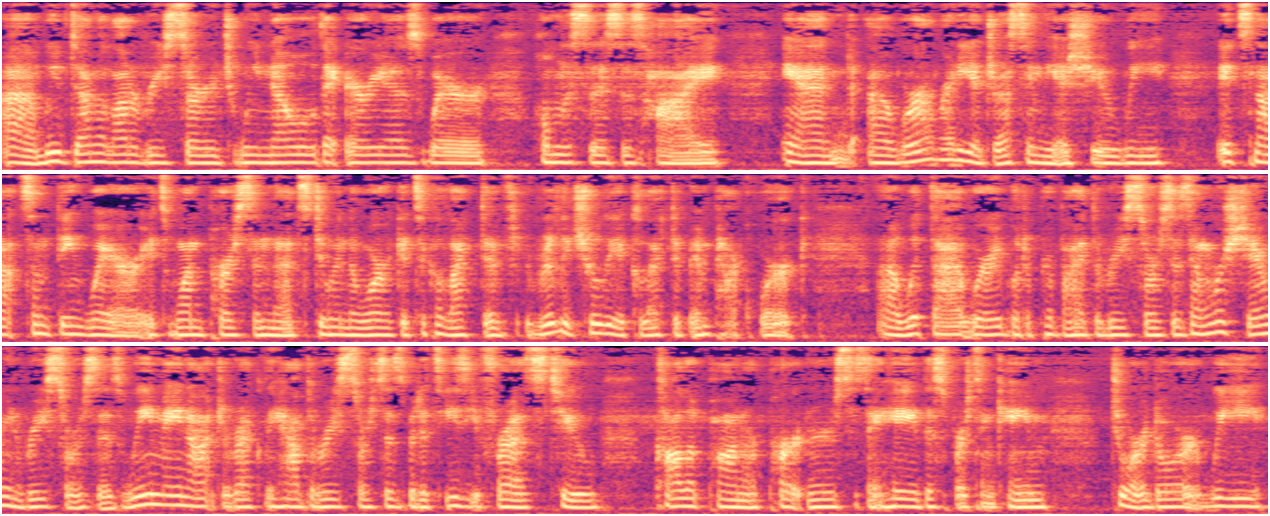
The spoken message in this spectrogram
uh, we've done a lot of research. We know the areas where homelessness is high, and uh, we're already addressing the issue. We it's not something where it's one person that's doing the work. It's a collective, really, truly a collective impact work. Uh, with that, we're able to provide the resources and we're sharing resources. We may not directly have the resources, but it's easy for us to call upon our partners to say, hey, this person came to our door. We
